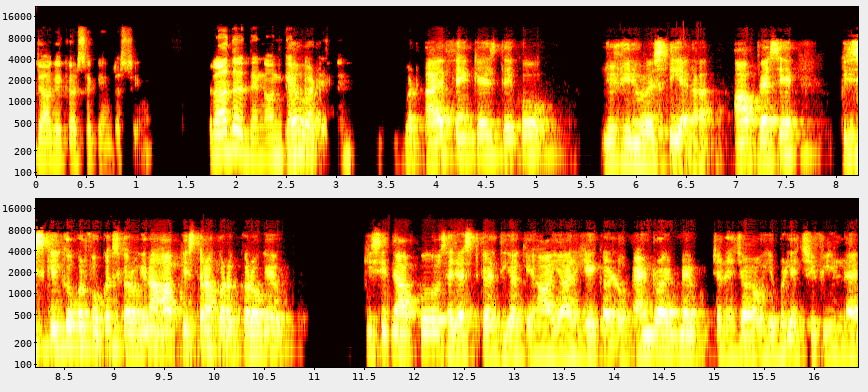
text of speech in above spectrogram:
جا کے کر سکے انڈسٹری میں rather than on comparison what i think is دیکھو جو یونیورسٹی ہے نا آپ ویسے کسی سکل کے اوپر فوکس کرو گے نا آپ کس طرح کرو گے کسی نے آپ کو سجیسٹ کر دیا کہ ہاں یار یہ کر لو اینڈرائڈ میں چلے جاؤ یہ بڑی اچھی فیلڈ ہے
